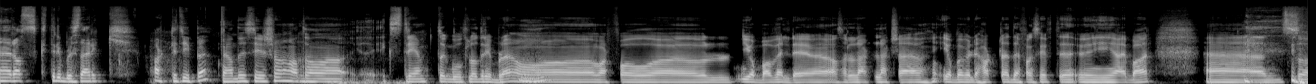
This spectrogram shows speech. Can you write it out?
en rask, driblesterk, artig type. Ja, de sier så. At han er ekstremt god til å drible, og i hvert fall øh, jobba veldig altså lært, lært seg jobba veldig hardt defensivt i, Eibar. Eh, så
